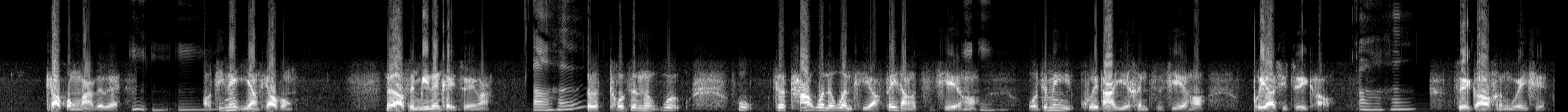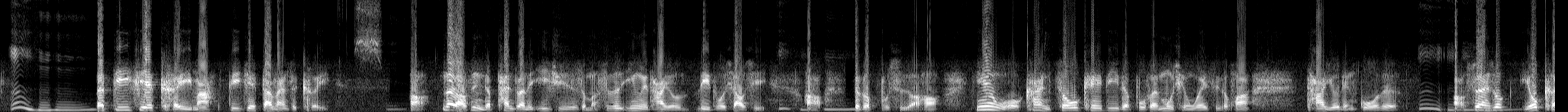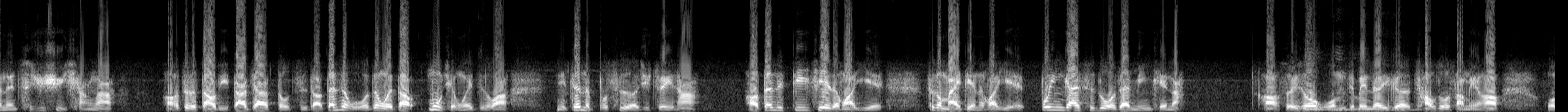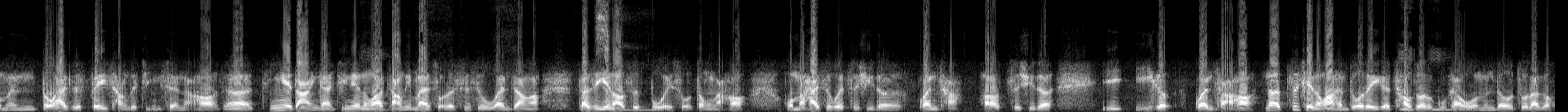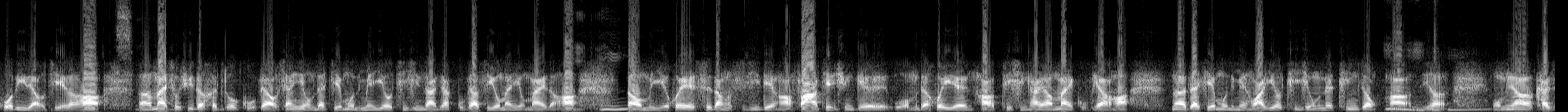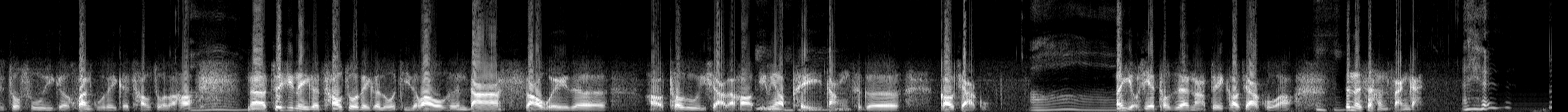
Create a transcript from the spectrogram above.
跳空嘛对不对？嗯嗯嗯。哦今天一样跳空，那老师明天可以追吗？嗯哼。这个投资人问。问，这他问的问题啊，非常的直接哈。我这边回答也很直接哈，不要去追高。嗯哼，追高很危险。嗯哼哼。那低阶可以吗？低阶当然是可以。是。好，那老师你的判断的依据是什么？是不是因为它有利多消息？好，这个不是的哈，因为我看周 K D 的部分，目前为止的话，它有点过热。嗯。啊，虽然说有可能持续续强啦，好，这个道理大家都知道，但是我认为到目前为止的话。你真的不适合去追它，好，但是低阶的话也，这个买点的话也不应该是落在明天呐，好，所以说我们这边的一个操作上面哈，我们都还是非常的谨慎的哈。那英业达，你看今天的话涨停板锁了四十五万张啊，但是严老师不为所动了哈，我们还是会持续的观察，好，持续的一一个。观察哈，那之前的话，很多的一个操作的股票，我们都做到个获利了结了哈。呃，卖出去的很多股票，我相信我们在节目里面也有提醒大家，股票是有买有卖的哈。那我们也会适当的时机点哈，发简讯给我们的会员哈，提醒他要卖股票哈。那在节目里面的话，也有提醒我们的听众啊，要我们要开始做出一个换股的一个操作了哈。那最近的一个操作的一个逻辑的话，我跟大家稍微的好透露一下了哈，一定要配一档这个高价股。哦，那有些投资人呢，对高价股啊，真的是很反感。哎呀，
